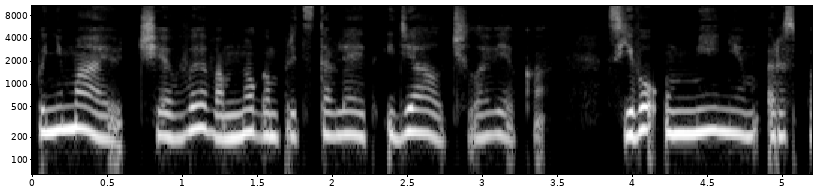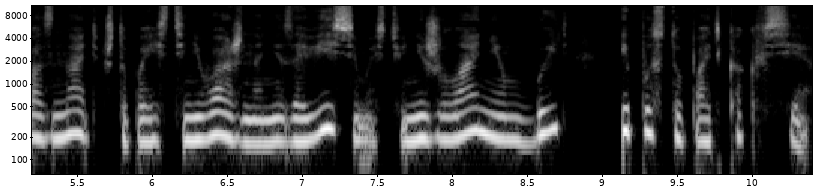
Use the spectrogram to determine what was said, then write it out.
Понимаю, ЧВ во многом представляет идеал человека, с его умением распознать, что поистине важно, независимостью, нежеланием быть и поступать как все,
